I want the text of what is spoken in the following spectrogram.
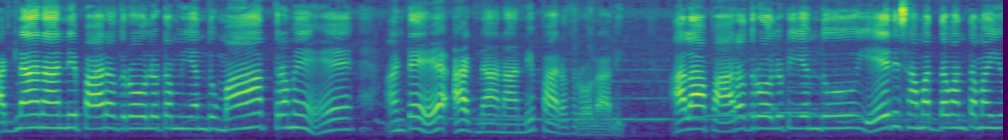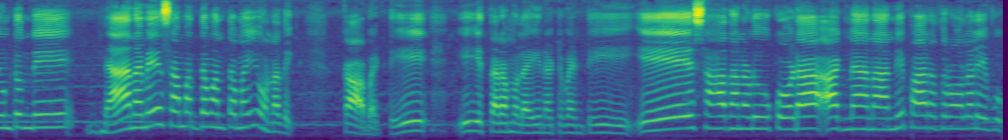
అజ్ఞానాన్ని పారద్రోలటం ఎందు మాత్రమే అంటే ఆ జ్ఞానాన్ని పారద్రోలాలి. అలా పారద్రోలుటి ఎందు ఏది సమర్థవంతమై ఉంటుంది? జ్ఞానమే సమర్థవంతమై ఉన్నది. కాబట్టి ఈ ఇతరములైనటువంటి ఏ సాధనలు కూడా ఆ జ్ఞానాన్ని పారద్రోలలేవు.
